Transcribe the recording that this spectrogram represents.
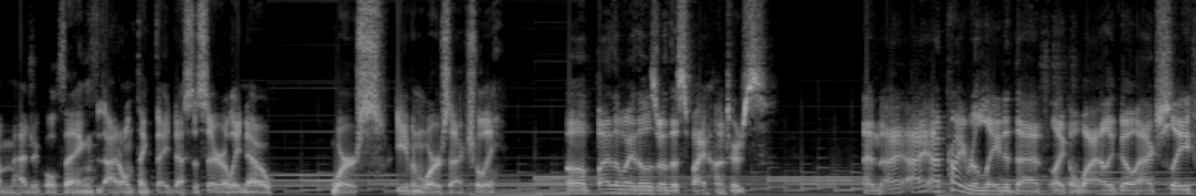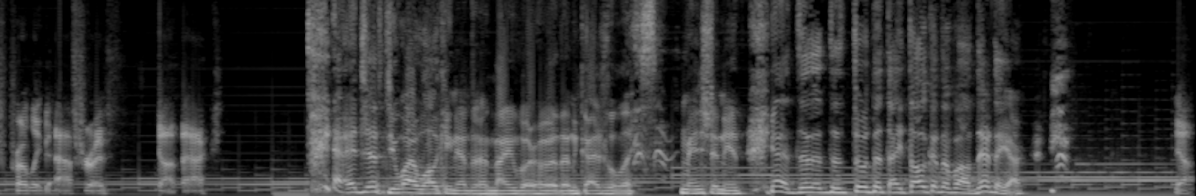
a magical thing. I don't think they necessarily know. Worse, even worse, actually. Oh, by the way, those are the spy hunters. And I, I, I probably related that like a while ago, actually, probably after I've got back. Yeah, it's just you are walking in the neighborhood and casually mention it. Yeah, the, the two that I talked about, there they are. Yeah.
